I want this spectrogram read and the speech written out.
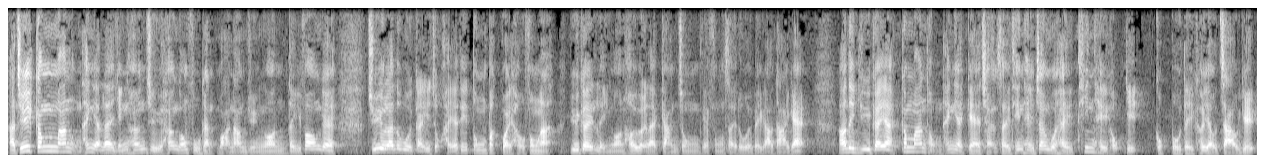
嗱，至於今晚同聽日咧影響住香港附近華南沿岸地方嘅，主要咧都會繼續係一啲東北季候風啊。預計離岸海域咧間中嘅風勢都會比較大嘅。我哋預計啊，今晚同聽日嘅詳細天氣將會係天氣酷熱，局部地區有驟雨。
